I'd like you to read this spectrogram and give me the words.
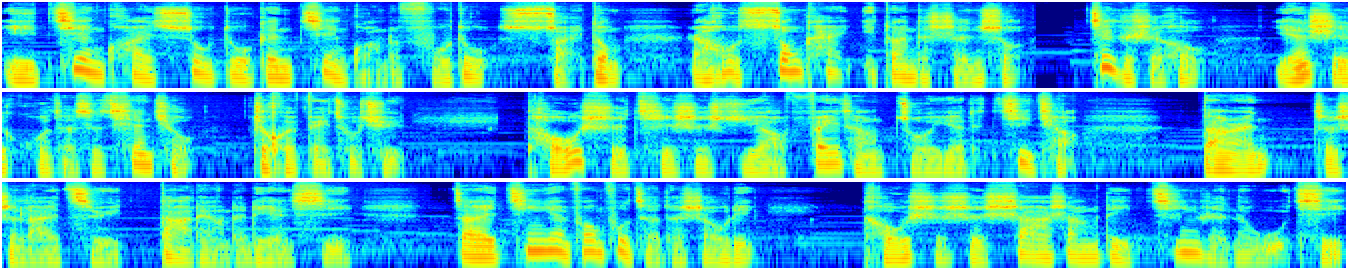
以箭快速度跟箭广的幅度甩动，然后松开一端的绳索。这个时候，岩石或者是铅球就会飞出去。投石其实需要非常卓越的技巧，当然这是来自于大量的练习。在经验丰富者的手里，投石是杀伤力惊人的武器。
